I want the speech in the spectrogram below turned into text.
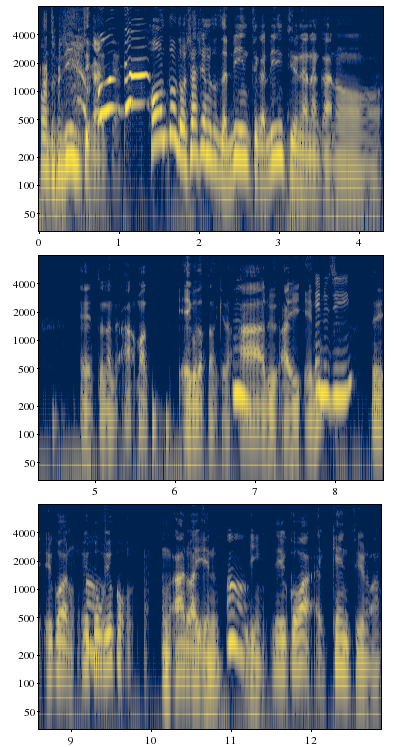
本当リンって書いて。本当の写真も撮ったら、リンってか、リンっていうのはなんかあのー、えっと、なんだ、あ、まあ、英語だったんだけど、R-I-N。NG? で、横は、横、うん横、うん、RIN、うんリン。で、横は、えケンっていうのは、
